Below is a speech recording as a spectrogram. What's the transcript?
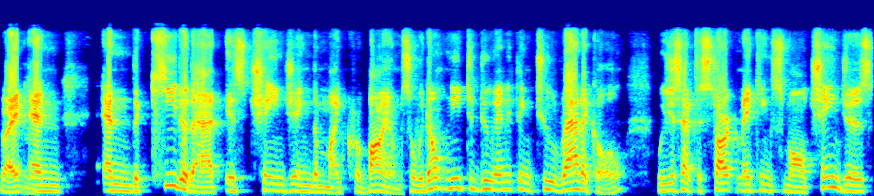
right? Mm-hmm. And and the key to that is changing the microbiome. So we don't need to do anything too radical. We just have to start making small changes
